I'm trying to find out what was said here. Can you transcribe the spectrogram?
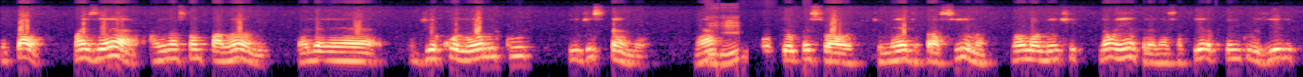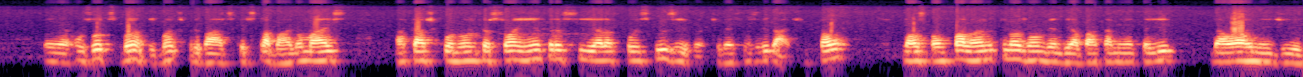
Então, mas é, aí nós estamos falando é, de econômico e de standard, né? Uhum. Porque o pessoal de médio para cima normalmente não entra nessa feira, porque inclusive é, os outros bancos, bancos privados que eles trabalham mais, a Caixa Econômica só entra se ela for exclusiva, tiver exclusividade. Então, nós estamos falando que nós vamos vender apartamento aí da ordem de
